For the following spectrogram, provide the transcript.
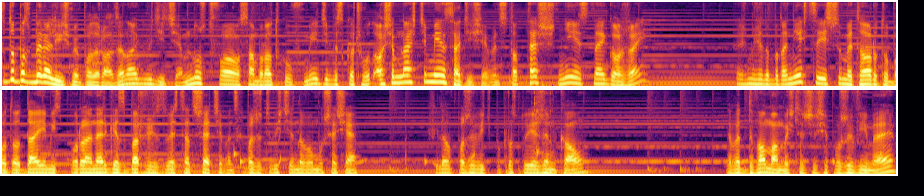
Co tu pozbieraliśmy po drodze? No jak widzicie, mnóstwo samolotków miedzi wyskoczyło. 18 mięsa dzisiaj, więc to też nie jest najgorzej. Mi się to poda. Nie chcę jeść w sumie tortu, bo to daje mi sporo energii, zobaczmy jest 23, więc chyba rzeczywiście znowu muszę się chwilowo pożywić po prostu jeżynką. Nawet dwoma myślę, że się pożywimy.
